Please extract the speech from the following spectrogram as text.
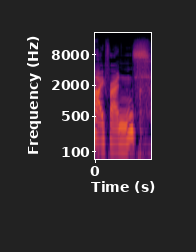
Hi, friends.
